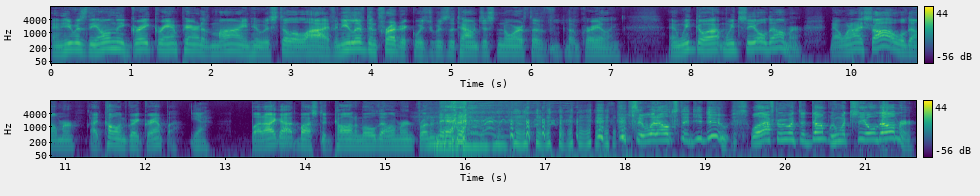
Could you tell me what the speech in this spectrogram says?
And he was the only great grandparent of mine who was still alive. And he lived in Frederic, which was the town just north of, mm-hmm. of Grayling. And we'd go out and we'd see old Elmer. Now, when I saw old Elmer, I'd call him great grandpa. Yeah. But I got busted calling him old Elmer in front of Nana. so what else did you do? Well, after we went to dump, we went to see old Elmer.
